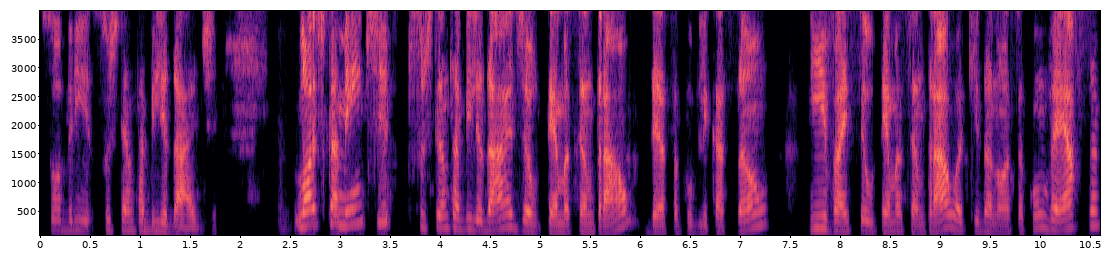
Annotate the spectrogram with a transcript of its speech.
sobre sustentabilidade. Logicamente, sustentabilidade é o tema central dessa publicação e vai ser o tema central aqui da nossa conversa.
